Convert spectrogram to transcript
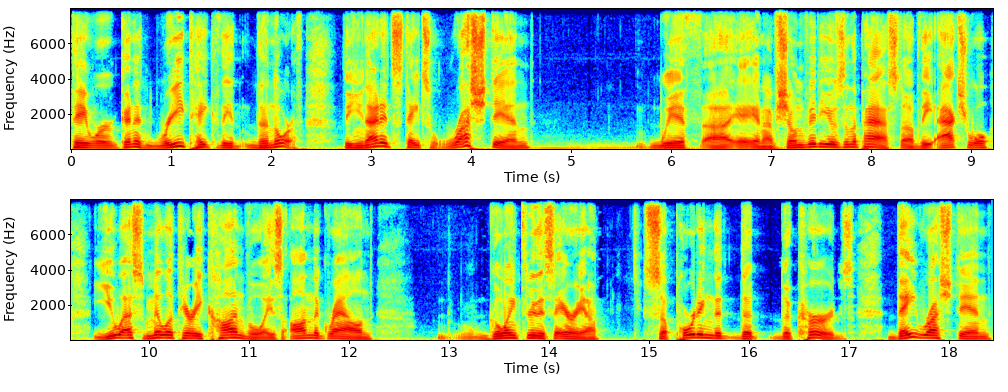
they were going to retake the, the north. The United States rushed in with, uh, and I've shown videos in the past of the actual U.S. military convoys on the ground going through this area supporting the, the, the Kurds, they rushed in,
